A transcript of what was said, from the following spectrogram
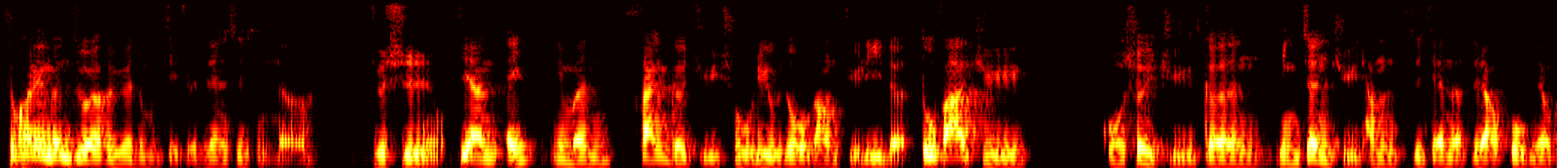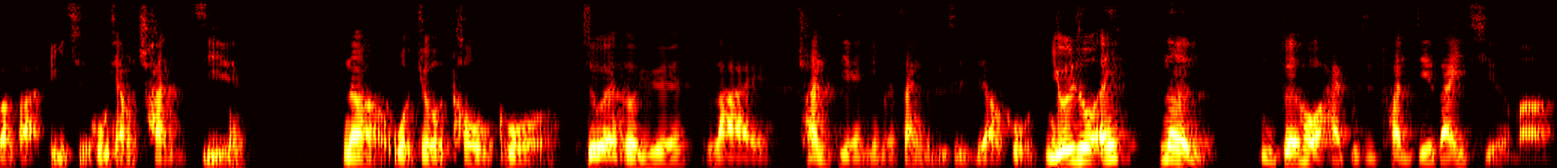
区块链跟智慧合约怎么解决这件事情呢？就是既然哎，你们三个局处，例如说我刚刚举例的都发局、国税局跟民政局，他们之间的资料库没有办法彼此互相串接，那我就透过智慧合约来串接你们三个彼此资料库。你就会说，哎，那你最后还不是串接在一起了吗？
